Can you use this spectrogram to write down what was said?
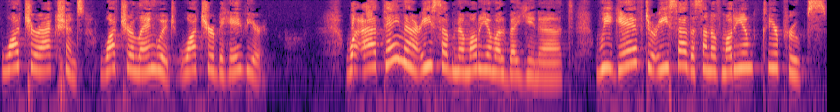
Watch your actions. Watch your language. Watch your behavior. وَآتَيْنَا عِيسَى ibn Maryam al-bayyinat. We gave to Isa, the son of Maryam, clear proofs.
